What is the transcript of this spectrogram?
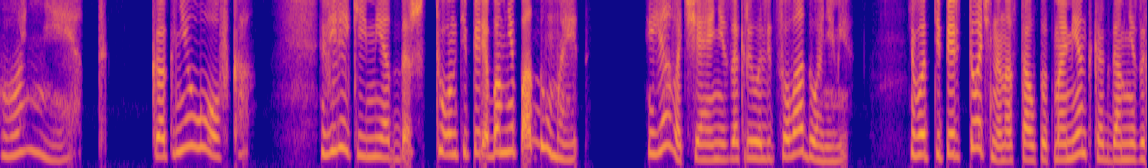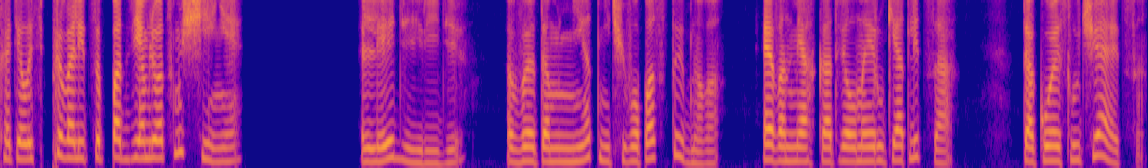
«О нет, как неловко! Великий Медда, что он теперь обо мне подумает?» Я в отчаянии закрыла лицо ладонями. Вот теперь точно настал тот момент, когда мне захотелось провалиться под землю от смущения. «Леди Ириди, в этом нет ничего постыдного». Эван мягко отвел мои руки от лица. «Такое случается.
